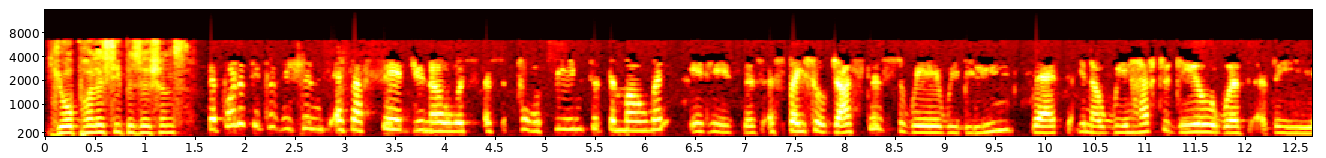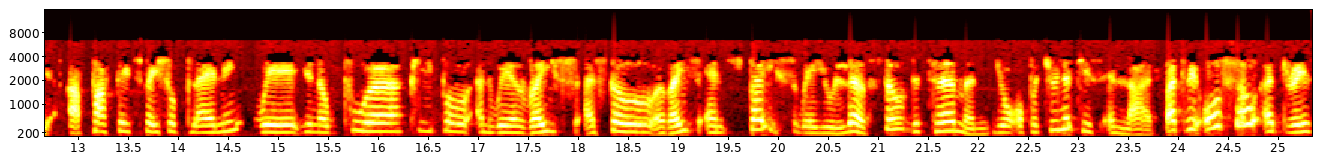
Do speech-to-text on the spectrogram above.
Your policy positions? The policy positions, as I've said, you know, was four themes at the moment. It is this spatial justice where we believe that, you know, we have to deal with the apartheid spatial planning where, you know, poor people and where race, uh, still race and space where you live still determine your opportunities in life. But we also address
